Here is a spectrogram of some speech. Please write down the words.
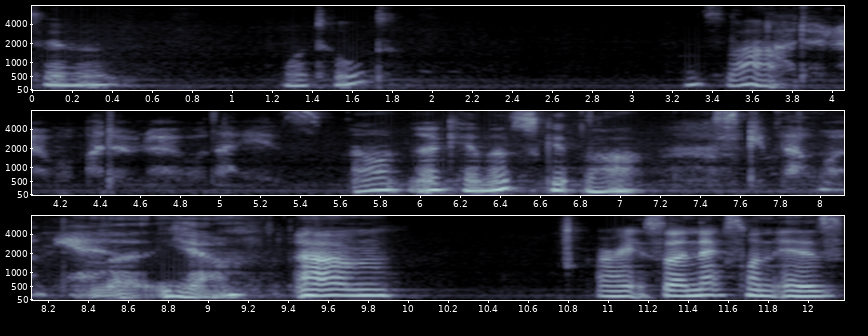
To, what old? What's that? I don't know. I don't know what that is. Oh, okay, let's skip that. Skip that one. Yeah. Yeah. Um, all right, so the next one is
